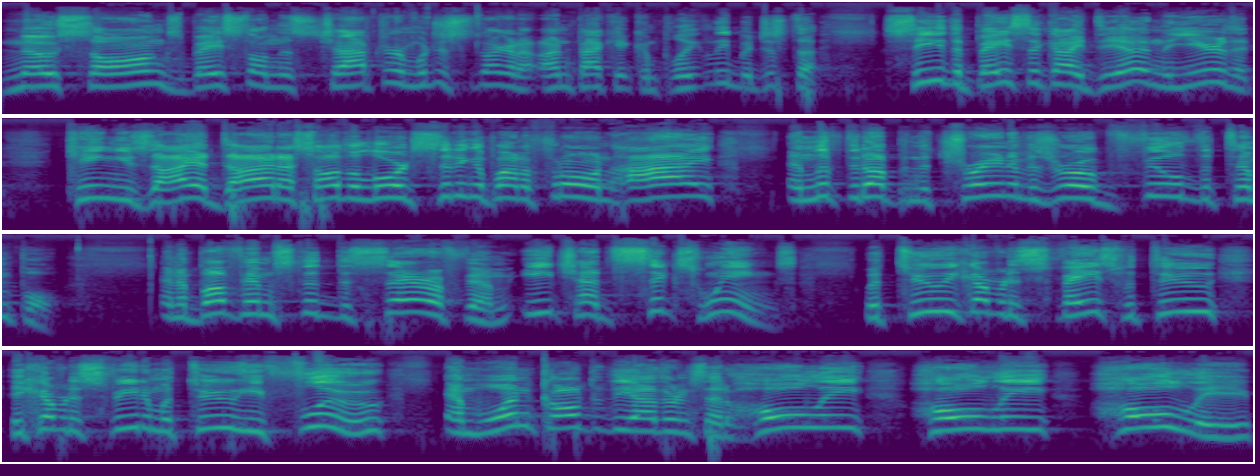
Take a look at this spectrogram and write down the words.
know songs based on this chapter, and we're just not going to unpack it completely, but just to see the basic idea. In the year that King Uzziah died, I saw the Lord sitting upon a throne high and lifted up, and the train of his robe filled the temple. And above him stood the seraphim. Each had six wings. With two, he covered his face. With two, he covered his feet. And with two, he flew. And one called to the other and said, Holy, holy, holy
